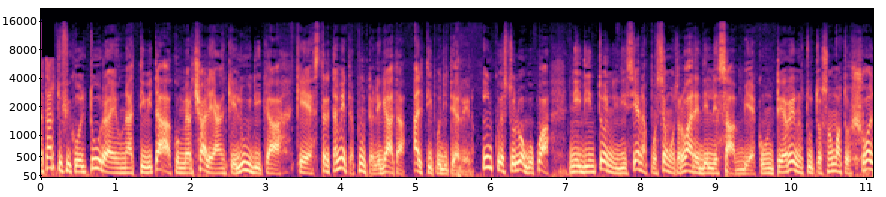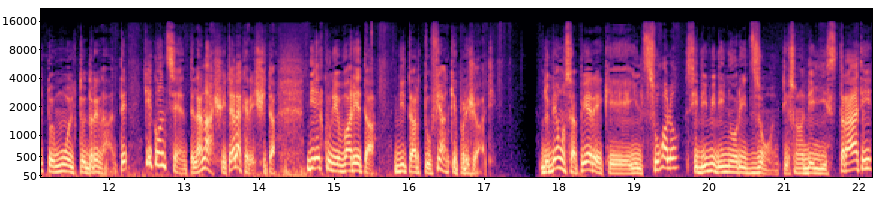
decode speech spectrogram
La tartuficoltura è un'attività commerciale anche ludica che è strettamente appunto legata al tipo di terreno. In questo luogo qua, nei dintorni di Siena, possiamo trovare delle sabbie con un terreno tutto sommato sciolto e molto drenante che consente la nascita e la crescita di alcune varietà di tartufi anche pregiati. Dobbiamo sapere che il suolo si divide in orizzonti, sono degli strati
